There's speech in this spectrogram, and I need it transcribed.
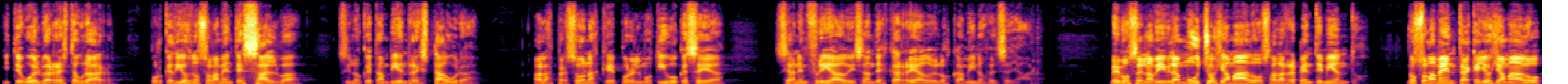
y te vuelve a restaurar, porque Dios no solamente salva, sino que también restaura a las personas que por el motivo que sea se han enfriado y se han descarreado de los caminos del Señor. Vemos en la Biblia muchos llamados al arrepentimiento. No solamente aquellos llamados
